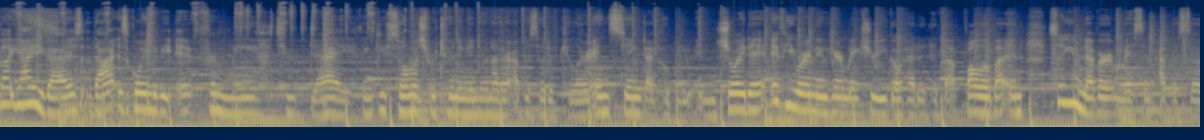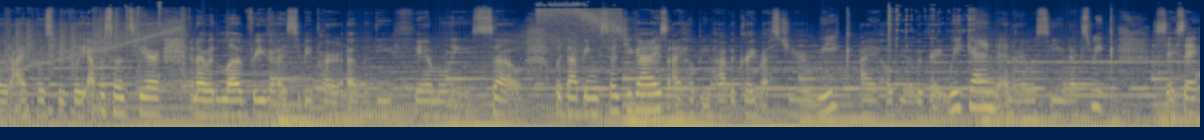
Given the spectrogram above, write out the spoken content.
But yeah, you guys, that is going to be it from me today. Thank you so much for tuning into another episode of Killer Instinct. I hope you enjoyed it. If you are new here, make sure you go ahead and hit that follow button so you never miss an episode. I post weekly episodes here, and I would love for you guys to be part of the family. So, with that being said, you guys, I hope you have a great rest of your week. I hope you have a great weekend, and I will see you next week. Stay safe.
